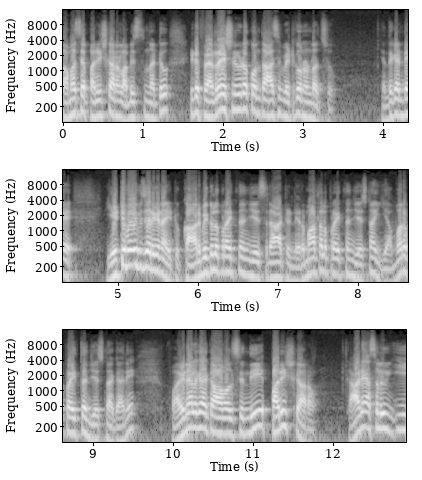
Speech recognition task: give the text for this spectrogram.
సమస్య పరిష్కారం లభిస్తున్నట్టు ఇటు ఫెడరేషన్ కూడా కొంత ఆశ పెట్టుకొని ఉండొచ్చు. ఎందుకంటే ఎటువైపు జరిగినా ఇటు కార్మికులు ప్రయత్నం చేసినా అటు నిర్మాతలు ప్రయత్నం చేసినా ఎవరు ప్రయత్నం చేసినా కానీ ఫైనల్గా కావాల్సింది పరిష్కారం. కానీ అసలు ఈ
